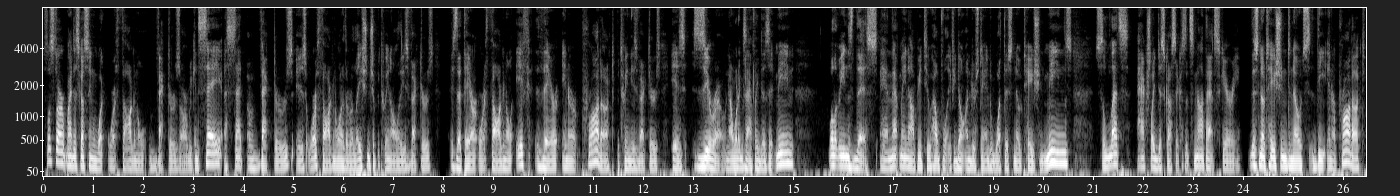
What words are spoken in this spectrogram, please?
So let's start by discussing what orthogonal vectors are. We can say a set of vectors is orthogonal, or the relationship between all of these vectors is that they are orthogonal if their inner product between these vectors is zero. Now, what exactly does it mean? Well, it means this, and that may not be too helpful if you don't understand what this notation means. So let's actually discuss it because it's not that scary. This notation denotes the inner product,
